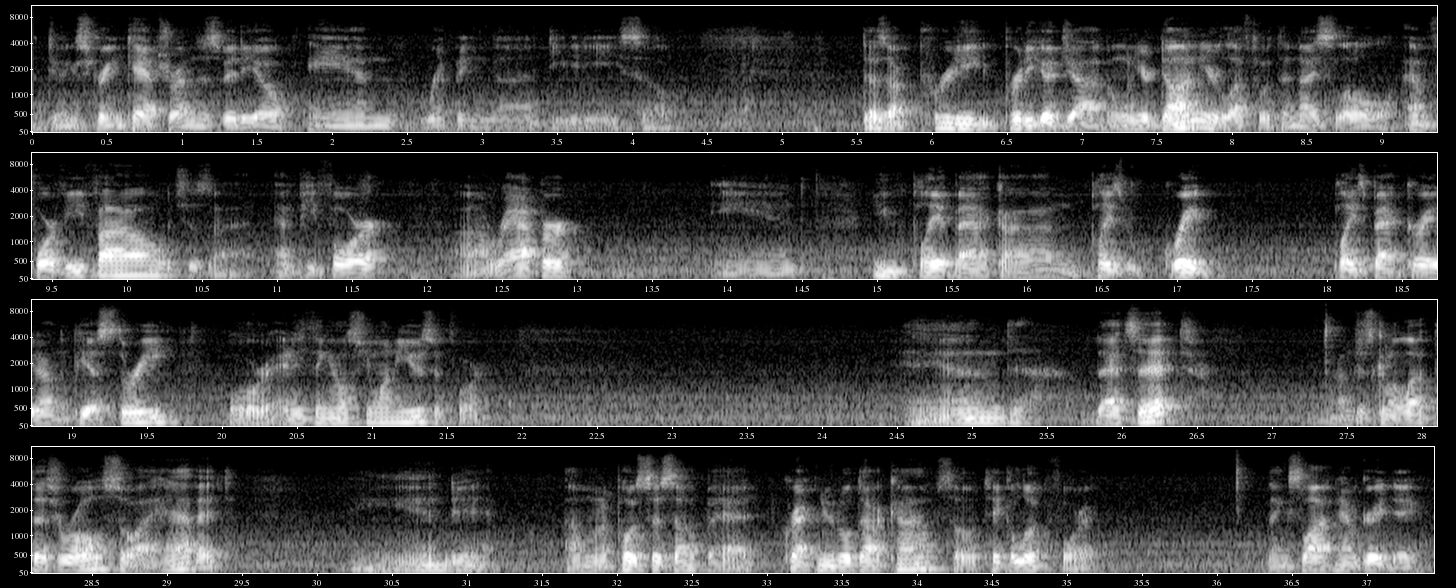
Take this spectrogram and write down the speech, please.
doing screen capture on this video and ripping the DVD. So does a pretty pretty good job. And when you're done, you're left with a nice little M4V file, which is a MP4 uh, wrapper, and you can play it back on plays great plays back great on the PS3 or anything else you want to use it for. And that's it. I'm just going to let this roll so I have it. And I'm going to post this up at crackednoodle.com, so take a look for it. Thanks a lot and have a great day.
